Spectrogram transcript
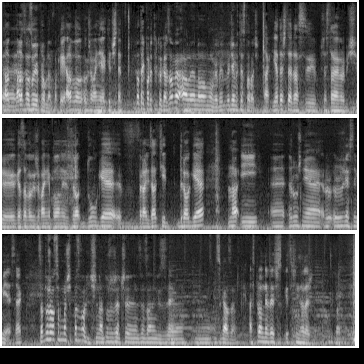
e, A- a- rozwiązuję problem. Okej, albo ogrzewanie elektryczne. Do tej pory tylko gazowe, ale no mówię, będziemy testować. Tak, ja też teraz y, przestałem robić y, gazowe ogrzewanie, bo ono jest długie, w realizacji drogie, no i e, różnie, ró- różnie z tym jest, tak? Za dużo osób musi pozwolić na dużo rzeczy związanych z, Tak. mm, z gazem. A z prądem jest, jesteś niezależny. A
